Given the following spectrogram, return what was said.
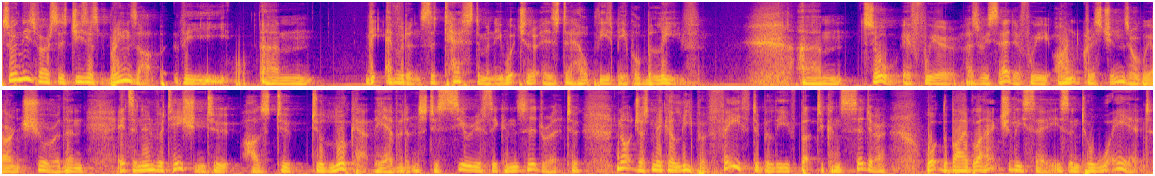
So, in these verses, Jesus brings up the, um, the evidence, the testimony which there is to help these people believe. Um, so, if we're, as we said, if we aren't Christians or we aren't sure, then it's an invitation to us to, to look at the evidence, to seriously consider it, to not just make a leap of faith to believe, but to consider what the Bible actually says and to weigh it.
